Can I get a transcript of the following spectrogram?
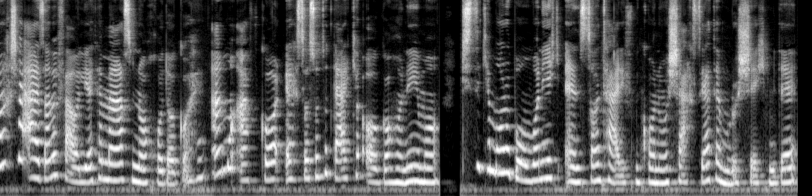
بخش اعظم فعالیت مغز ناخودآگاهه اما افکار احساسات و درک آگاهانه ما چیزی که ما رو به عنوان یک انسان تعریف می‌کنه و شخصیتمون رو شکل میده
